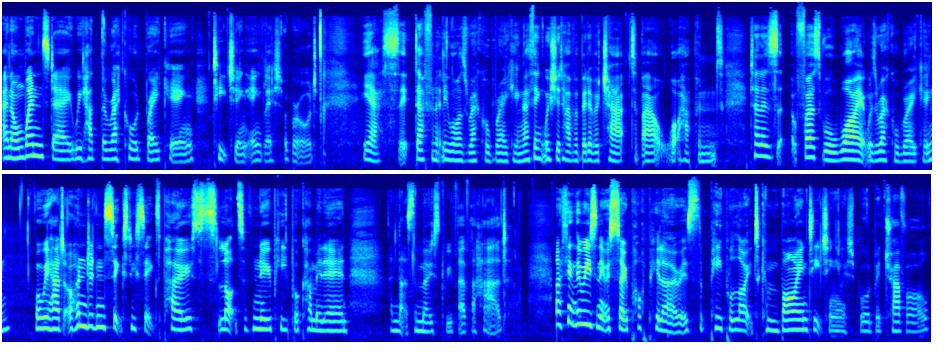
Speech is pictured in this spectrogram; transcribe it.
And on Wednesday, we had the record-breaking teaching English abroad. Yes, it definitely was record breaking. I think we should have a bit of a chat about what happened. Tell us, first of all, why it was record breaking. Well, we had 166 posts, lots of new people coming in, and that's the most we've ever had. I think the reason it was so popular is that people like to combine teaching English abroad with travel.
